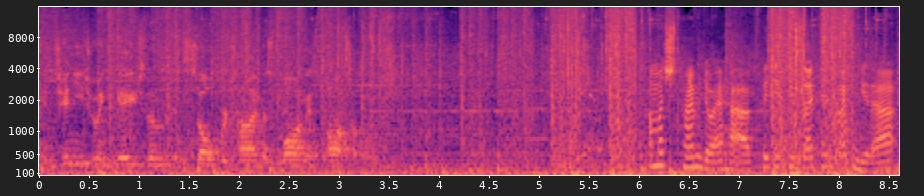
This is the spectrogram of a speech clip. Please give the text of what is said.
Continue to engage them and solve for time as long as possible. How much time do I have? 52 seconds? I can do that.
